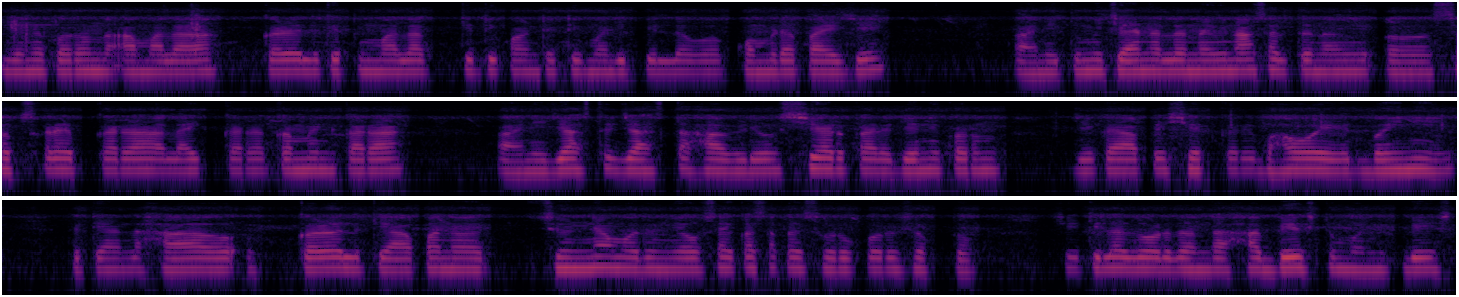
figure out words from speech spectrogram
जेणेकरून आम्हाला कळेल की तुम्हाला किती क्वांटिटीमध्ये पिल्लं व कोंबड्या पाहिजे. आणि तुम्ही चॅनलला नवीन असाल तर नवीन सबस्क्राईब करा लाईक करा कमेंट करा. आणि जास्तीत जास्त हा व्हिडिओ शेअर करा. जेणेकरून जे काही आपले शेतकरी भाऊ आहेत बहिणी तर त्यांना हा कळेल की आपण शून्यामधून व्यवसाय कसा काय सुरू करू शकतो? शेतीला जोडधंदा हा बेस्ट म्हण बेस्ट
